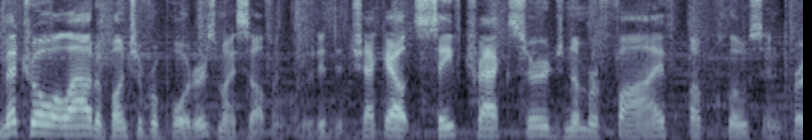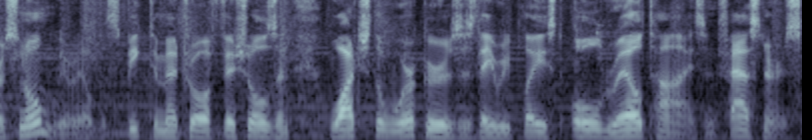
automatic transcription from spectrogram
Metro allowed a bunch of reporters, myself included, to check out Safe Track Surge number 5 up close and personal. We were able to speak to Metro officials and watch the workers as they replaced old rail ties and fasteners.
